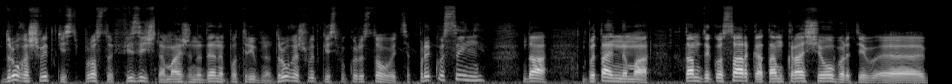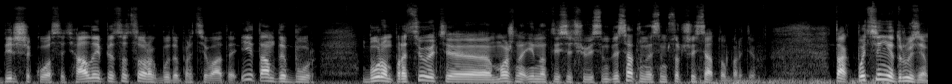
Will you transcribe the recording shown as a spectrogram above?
друга швидкість просто фізично майже ніде не потрібна. Друга швидкість використовується при косині, да, питань нема. Там, де косарка, там краще обертів, е, більше косить, але і 540 буде працювати. І там, де бур. Буром працюють, е, можна і на 1080, і на 760 обертів. Так, по ціні, друзі.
